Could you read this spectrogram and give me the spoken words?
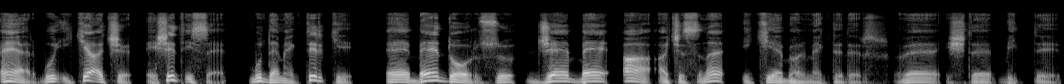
Eğer bu iki açı eşit ise, bu demektir ki EB doğrusu CBA açısını ikiye bölmektedir. Ve işte bitti.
